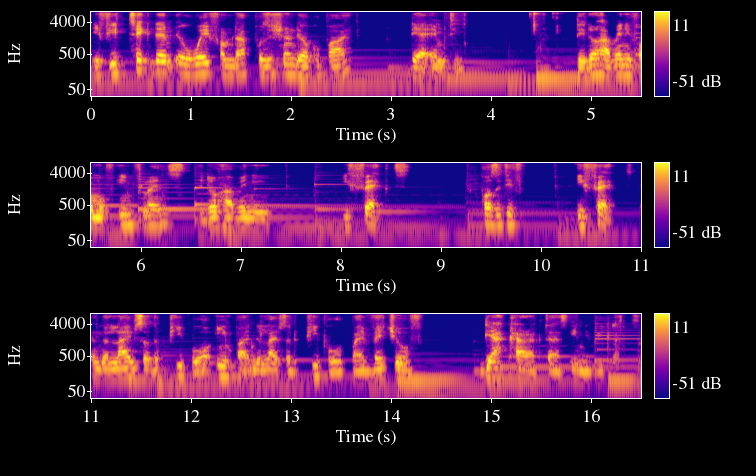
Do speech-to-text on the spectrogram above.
If you take them away from that position they occupy, they are empty. They don't have any form of influence, they don't have any effect, positive effect in the lives of the people or impact in the lives of the people by virtue of their character as individuals.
